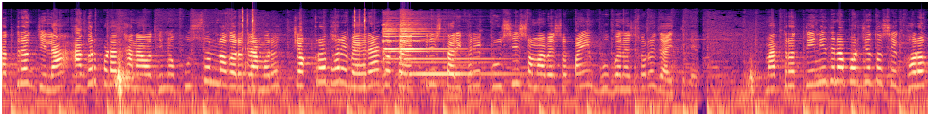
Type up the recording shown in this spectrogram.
ভদ্রক জেলা আগরপড়া থানা অধীন কুসুনগর গ্রামের চক্রধর বেহরা গত একত্রিশ তারিখে কৃষি সমাবেশ পাই ভুবনেশ্বর যাই মাত্র তিন দিন পর্যন্ত সে ঘরক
